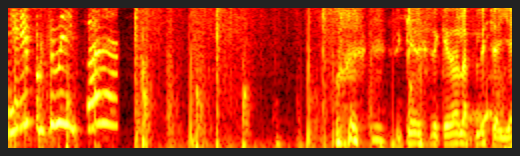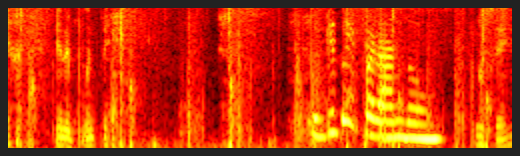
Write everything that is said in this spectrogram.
¿Eh? ¿Por qué me disparan? si que se quedó la flecha ya en el puente. ¿Por qué estoy disparando? No sé.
